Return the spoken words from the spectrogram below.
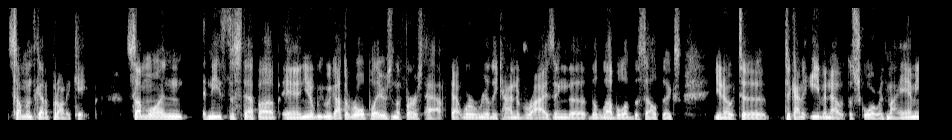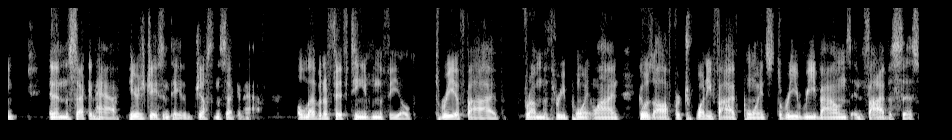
someone's got to put on a cape. Someone needs to step up. And you know, we, we got the role players in the first half that were really kind of rising the the level of the Celtics, you know, to to kind of even out the score with Miami. And then the second half, here's jayson Tatum just in the second half. 11 of 15 from the field, three of five from the three point line, goes off for 25 points, three rebounds, and five assists,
